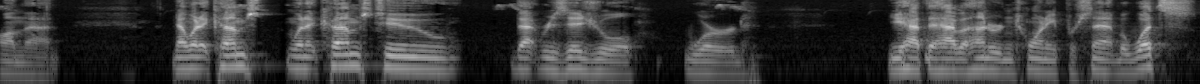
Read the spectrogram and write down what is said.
on that. Now, when it comes when it comes to that residual word, you have to have 120 percent. But what's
